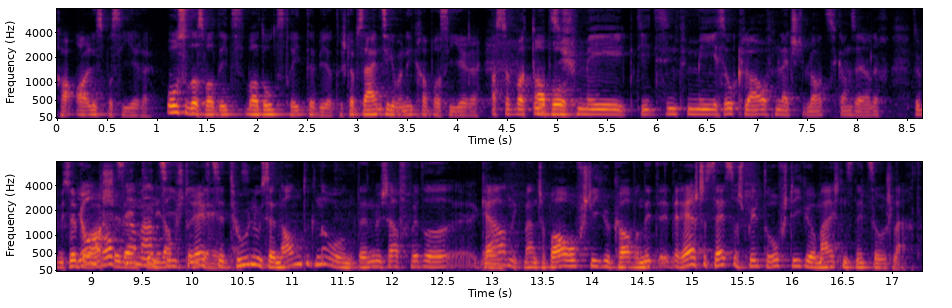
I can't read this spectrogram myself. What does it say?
kann alles passieren. Außer dass Vaduz Dritter wird. Das ist, glaube ich, das Einzige, was nicht passieren kann. Also Vaduz ist für mich, die sind für mich so klar auf dem letzten Platz, ganz ehrlich. Würde mich so ja, und trotzdem haben sie den FC Thun auseinandergenommen und dann ist einfach wieder äh, gerne. Ja. Wir haben schon ein paar Aufsteiger gehabt, aber nicht, in der ersten Saison spielt der Aufsteiger meistens nicht so schlecht.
